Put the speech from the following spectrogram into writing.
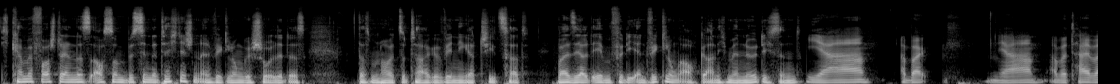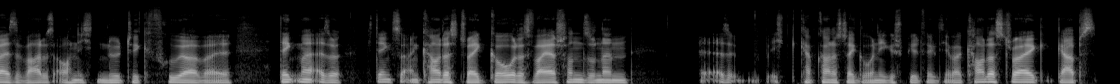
ich kann mir vorstellen, dass es auch so ein bisschen der technischen Entwicklung geschuldet ist, dass man heutzutage weniger Cheats hat, weil sie halt eben für die Entwicklung auch gar nicht mehr nötig sind. Ja, aber ja, aber teilweise war das auch nicht nötig früher, weil denk mal, also ich denke so an Counter-Strike Go, das war ja schon so ein, also ich habe Counter-Strike Go nie gespielt wirklich, aber Counter-Strike gab es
